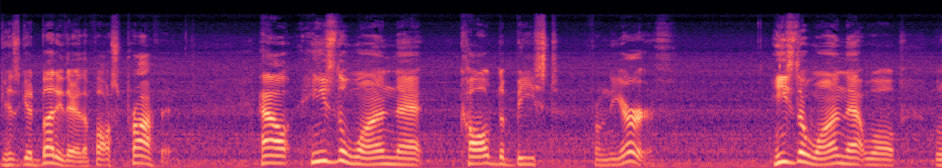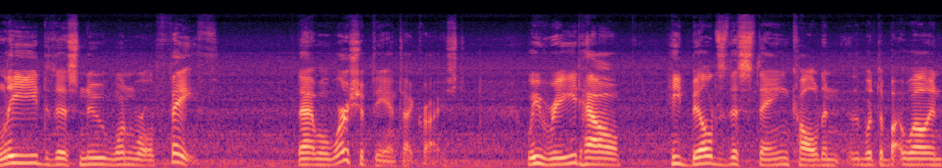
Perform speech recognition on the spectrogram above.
his good buddy there, the false prophet. How he's the one that called the beast from the earth. He's the one that will lead this new one world faith that will worship the antichrist. We read how he builds this thing called an what the well in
